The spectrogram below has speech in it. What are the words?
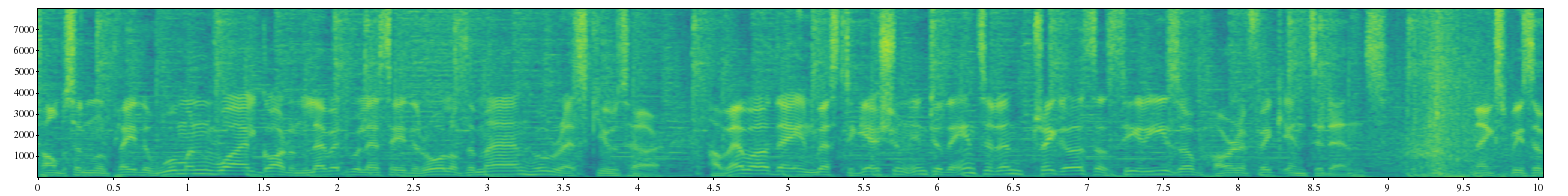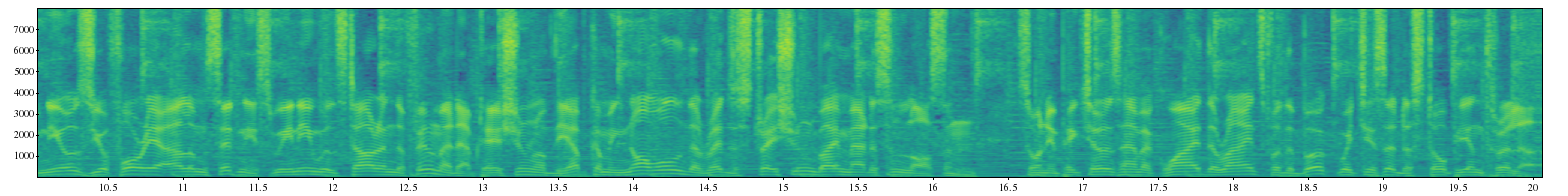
Thompson will play the woman while Gordon-Levitt will essay the role of the man who rescues her. However, their investigation into the incident triggers a series of horrific incidents. Next piece of news Euphoria alum Sydney Sweeney will star in the film adaptation of the upcoming novel The Registration by Madison Lawson. Sony Pictures have acquired the rights for the book, which is a dystopian thriller.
